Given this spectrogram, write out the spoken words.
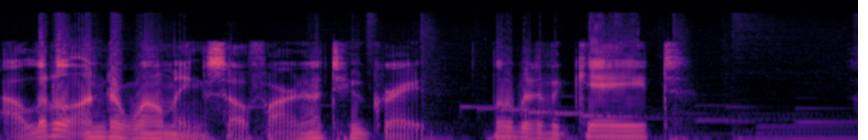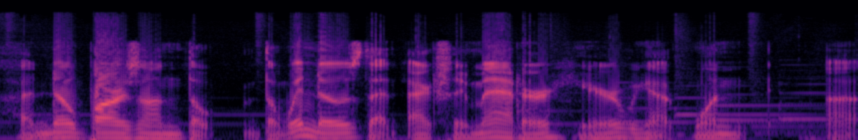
a little underwhelming so far. Not too great. A little bit of a gate. Uh, no bars on the the windows that actually matter. Here we got one uh,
